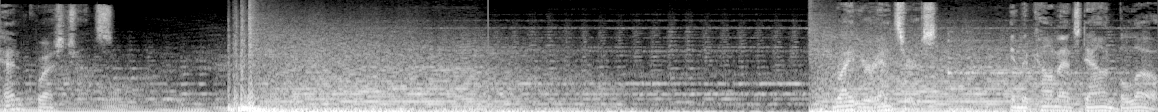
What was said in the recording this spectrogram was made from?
10 questions. Write your answers in the comments down below.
